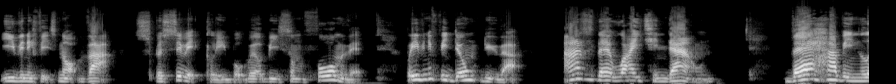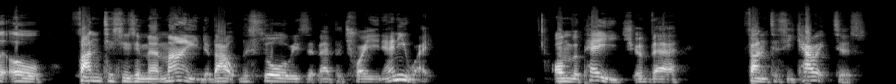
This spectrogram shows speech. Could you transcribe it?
even if it's not that specifically, but there'll be some form of it. But even if they don't do that, as they're writing down, they're having little fantasies in their mind about the stories that they're portraying anyway on the page of their fantasy characters.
